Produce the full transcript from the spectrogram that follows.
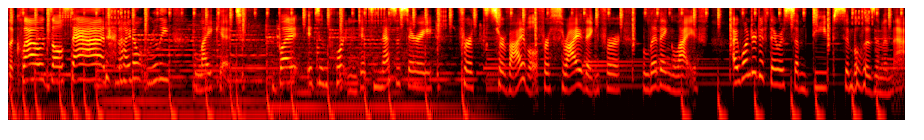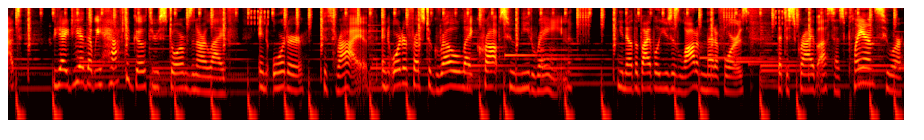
the clouds all sad, and I don't really like it but it's important. It's necessary for survival, for thriving, for living life. I wondered if there was some deep symbolism in that. The idea that we have to go through storms in our life in order to thrive, in order for us to grow like crops who need rain. You know, the Bible uses a lot of metaphors that describe us as plants who are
